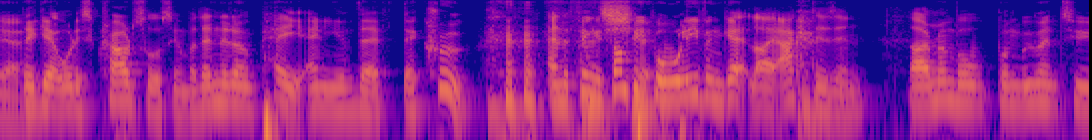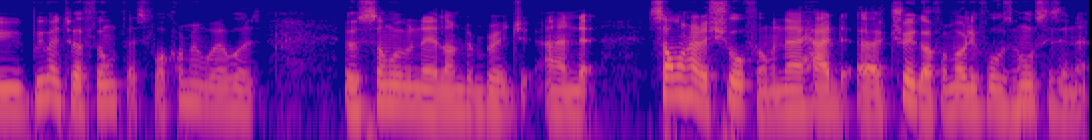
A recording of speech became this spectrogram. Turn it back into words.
yeah. They get all this crowdsourcing, but then they don't pay any of their their crew. and the thing is, some Shit. people will even get like actors in. Like, I remember when we went to we went to a film festival. I can't remember where it was. It was somewhere near London Bridge, and someone had a short film, and they had uh, Trigger from Only Fools and Horses in it.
